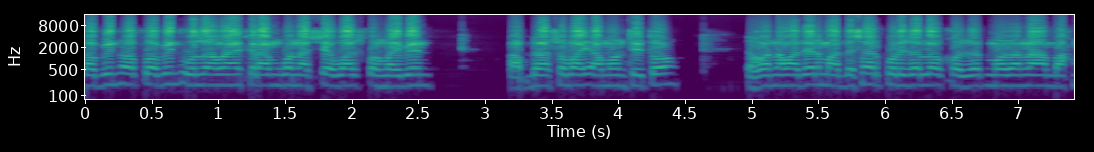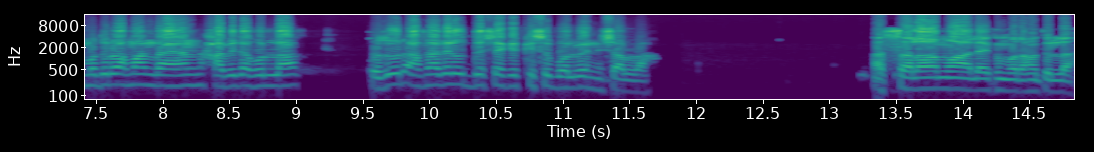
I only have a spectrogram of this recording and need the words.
নবীন ও প্রবীণ উলামায়ে কেরামগণ আসিয়া ওয়াজ ফরমাইবেন। আপনারা সবাই আমন্ত্রিত। এখন আমাদের মাদ্রাসার পরিচালক হজরত মৌলানা মাহমুদুর রহমান রায়হান হাবিদাহুল্লাহ হুজুর, আপনাদের উদ্দেশ্যে কিছু বলবেন ইনশাল্লাহ আসসালামু আলাইকুম রহমতুল্লাহ।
